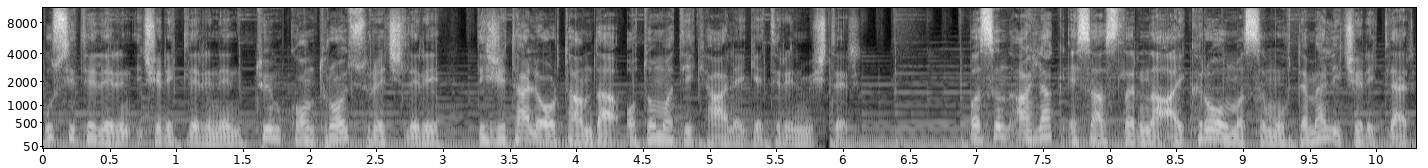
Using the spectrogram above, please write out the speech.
bu sitelerin içeriklerinin tüm kontrol süreçleri dijital ortamda otomatik hale getirilmiştir. Basın ahlak esaslarına aykırı olması muhtemel içerikler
